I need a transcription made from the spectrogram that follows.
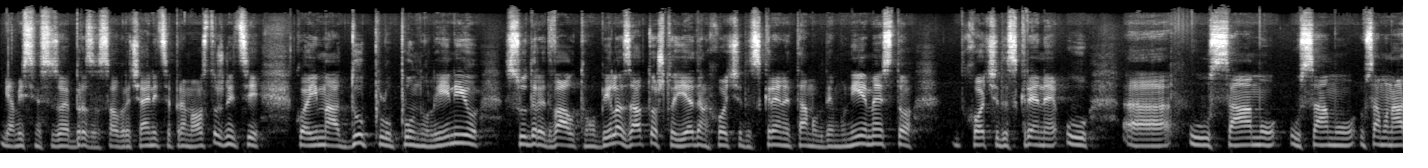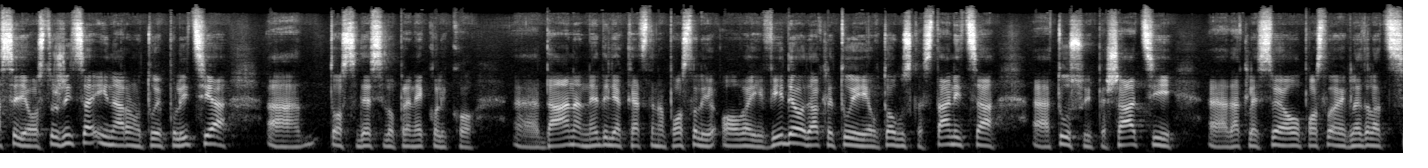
ja mislim da se zove brza saobraćajnice prema Ostružnici, koja ima duplu punu liniju, sudare dva automobila zato što jedan hoće da skrene tamo gde mu nije mesto, hoće da skrene u, uh, u, samu, u, samu, u samo naselje Ostružnica i naravno tu je policija. Uh, to se desilo pre nekoliko uh, dana, nedelja kad ste nam poslali ovaj video. Dakle, tu je i autobuska stanica, tu su i pešaci, dakle, sve ovo poslao je gledalac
